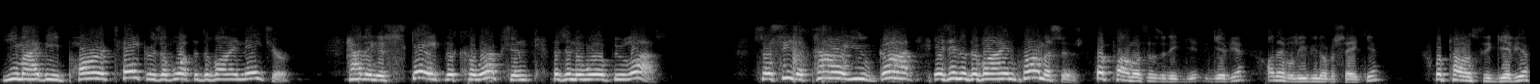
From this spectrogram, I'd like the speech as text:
Ye might be partakers of what? The divine nature. Having escaped the corruption that's in the world through lust. So see, the power you've got is in the divine promises. What promises did he give you? I'll never leave you nor forsake you. What promise did he give you?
